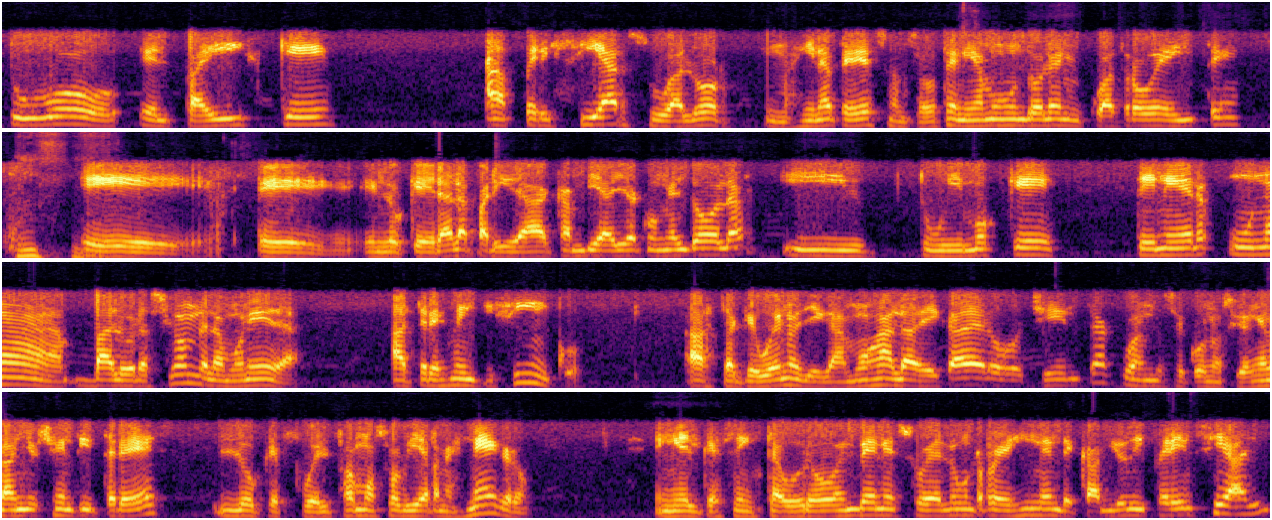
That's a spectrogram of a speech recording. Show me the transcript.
tuvo el país que apreciar su valor. Imagínate eso, nosotros teníamos un dólar en 4.20 eh, eh, en lo que era la paridad cambiaria con el dólar y tuvimos que tener una valoración de la moneda a 3.25 hasta que bueno llegamos a la década de los 80 cuando se conoció en el año 83 lo que fue el famoso Viernes Negro en el que se instauró en Venezuela un régimen de cambio diferencial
